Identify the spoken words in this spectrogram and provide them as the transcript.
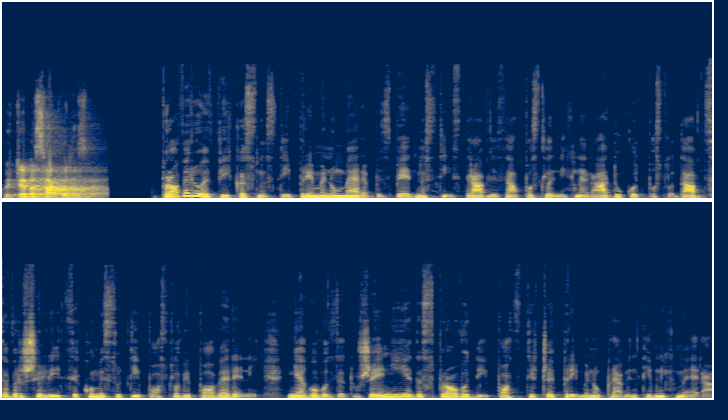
koji treba svako da zna. Proveru efikasnosti i primenu mera bezbednosti i zdravlja zaposlenih na radu kod poslodavca vrše lice kome su ti poslovi povereni. Njegovo zaduženje je da sprovodi i podstiče primenu preventivnih mera.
